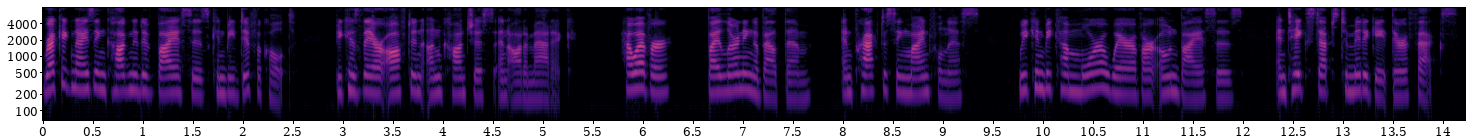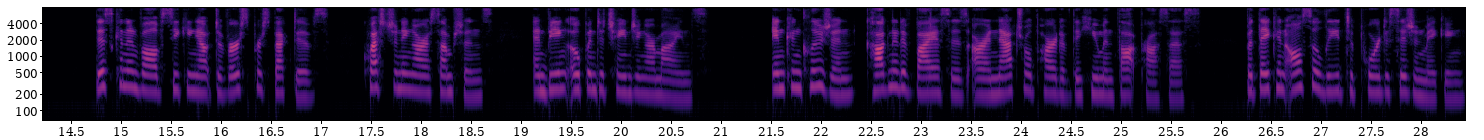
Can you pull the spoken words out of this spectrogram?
Recognizing cognitive biases can be difficult because they are often unconscious and automatic. However, by learning about them and practicing mindfulness, we can become more aware of our own biases and take steps to mitigate their effects. This can involve seeking out diverse perspectives, questioning our assumptions, and being open to changing our minds. In conclusion, cognitive biases are a natural part of the human thought process, but they can also lead to poor decision making.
